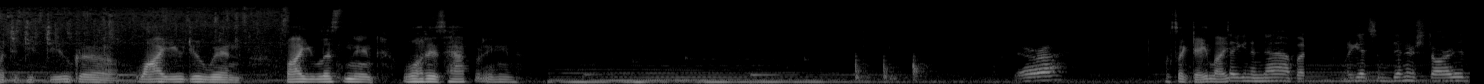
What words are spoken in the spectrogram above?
What did you do, girl? Why are you doing? Why are you listening? What is happening? Sara, Looks like daylight. taking a nap, but I'm gonna get some dinner started.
